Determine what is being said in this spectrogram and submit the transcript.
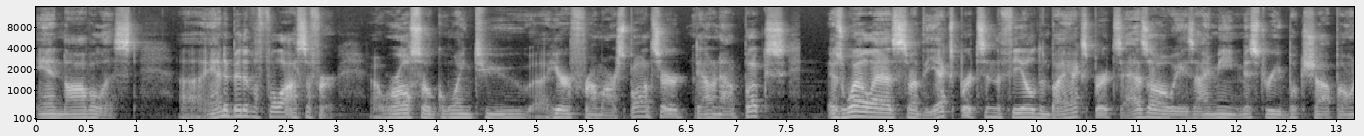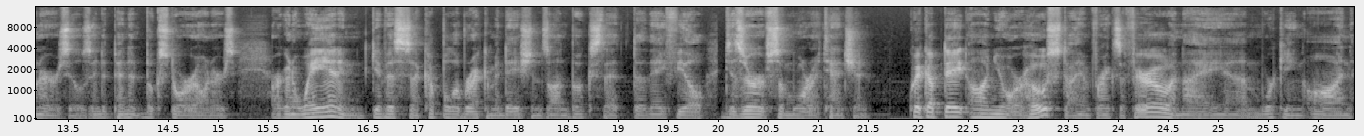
and novelist, uh, and a bit of a philosopher. Uh, we're also going to uh, hear from our sponsor, Down and Out Books, as well as some of the experts in the field. And by experts, as always, I mean mystery bookshop owners, those independent bookstore owners, are going to weigh in and give us a couple of recommendations on books that uh, they feel deserve some more attention. Quick update on your host. I am Frank Zafiro, and I am working on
